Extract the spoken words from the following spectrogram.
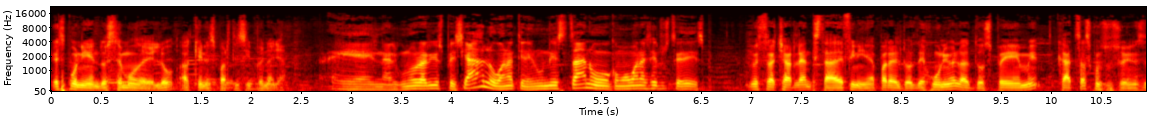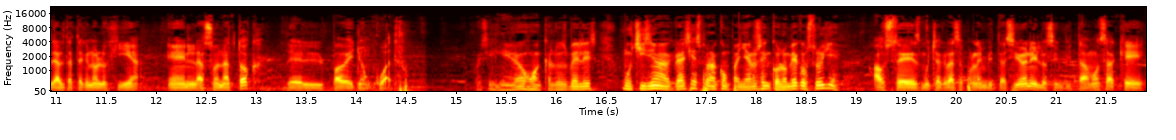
exponiendo este modelo a quienes participen allá. ¿En algún horario especial o van a tener un stand o cómo van a hacer ustedes? Nuestra charla está definida para el 2 de junio a las 2 pm, CATSAS construcciones de alta tecnología en la zona TOC del pabellón 4. Pues ingeniero Juan Carlos Vélez, muchísimas gracias por acompañarnos en Colombia Construye. A ustedes muchas gracias por la invitación y los invitamos a que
